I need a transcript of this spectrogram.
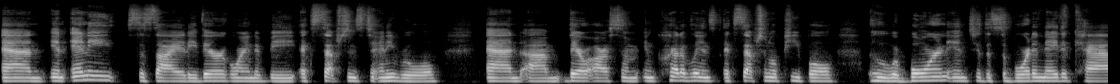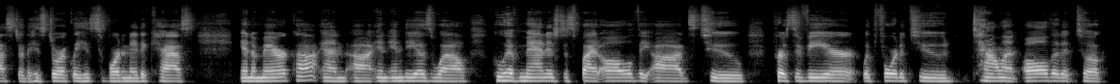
And in any society, there are going to be exceptions to any rule. And um, there are some incredibly exceptional people who were born into the subordinated caste or the historically subordinated caste in America and uh, in India as well, who have managed, despite all of the odds, to persevere with fortitude, talent, all that it took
